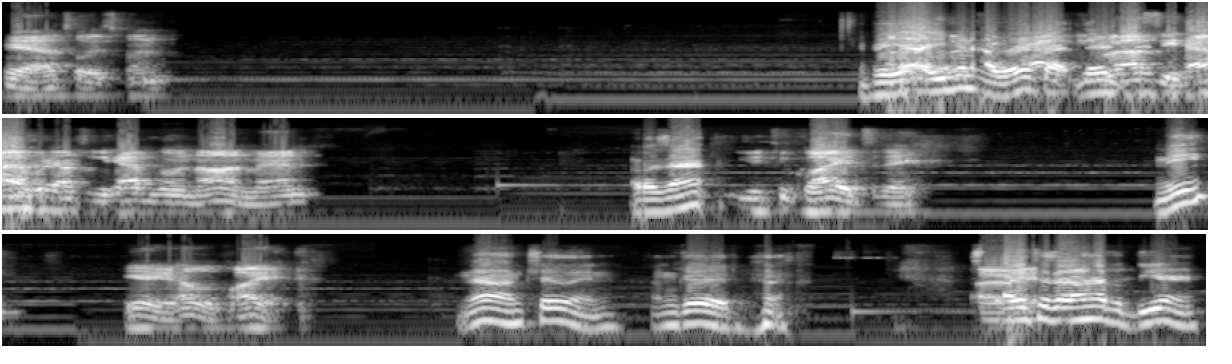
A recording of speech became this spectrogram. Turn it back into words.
Yeah, that's always fun. But yeah, even at work, I- there- what else do you have? What else do you have going on, man? What was that? You're too quiet today. Me? Yeah, you're hella quiet. No, I'm chilling. I'm good. it's right. because I don't have a beer.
